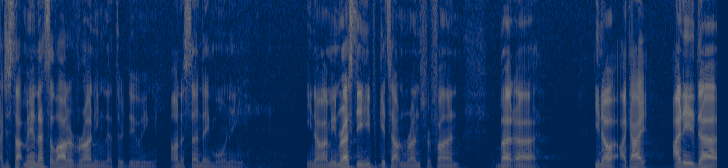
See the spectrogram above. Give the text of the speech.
I just thought, man, that's a lot of running that they're doing on a Sunday morning. You know, I mean, Rusty, he gets out and runs for fun. But, uh, you know, like I, I need uh,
